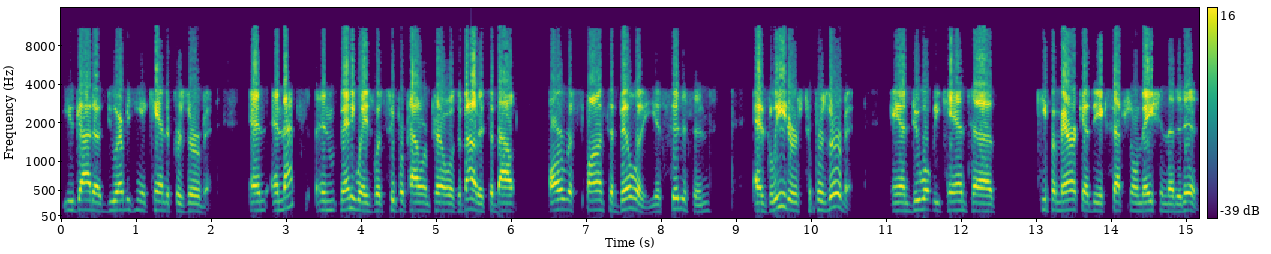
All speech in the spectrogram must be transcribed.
you gotta do everything you can to preserve it. And and that's in many ways what superpower and peril is about. It's about our responsibility as citizens, as leaders, to preserve it and do what we can to keep America the exceptional nation that it is.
